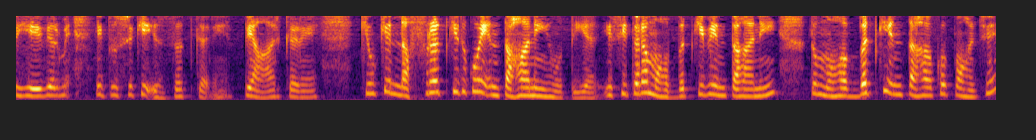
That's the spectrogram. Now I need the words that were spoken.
बिहेवियर में एक दूसरे की इज़्ज़त करें प्यार करें। क्योंकि नफरत की तो कोई इंतहा नहीं होती है। इसी तरह मोहब्बत की भी इंतहा नहीं। तो मोहब्बत की इंतहा को पहुँचें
